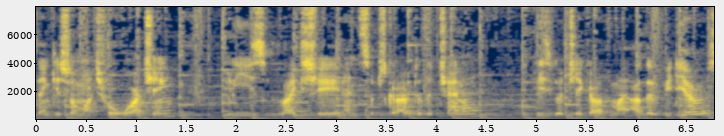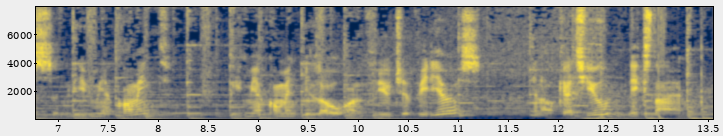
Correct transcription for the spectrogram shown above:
Thank you so much for watching. Please like, share and subscribe to the channel please go check out my other videos. And leave me a comment. Leave me a comment below on future videos and I'll catch you next time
